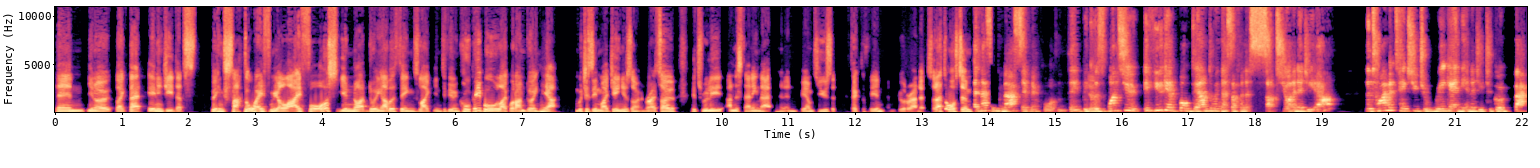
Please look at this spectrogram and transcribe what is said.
then you know, like that energy that's being sucked away from your life force, you're not doing other things like interviewing cool people, like what I'm doing here which is in my genius zone, right? So it's really understanding that and, and be able to use it effectively and, and, build around it. So that's awesome. And that's a massive important thing because yeah. once you, if you get bogged down doing that stuff and it sucks your energy out, the time it takes you to regain the energy to go back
